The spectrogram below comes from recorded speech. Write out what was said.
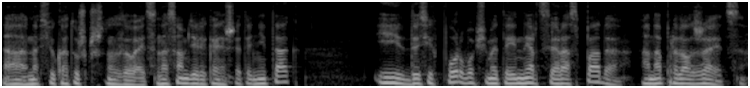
э, на всю катушку, что называется. На самом деле, конечно, это не так. И до сих пор, в общем, эта инерция распада, она продолжается.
